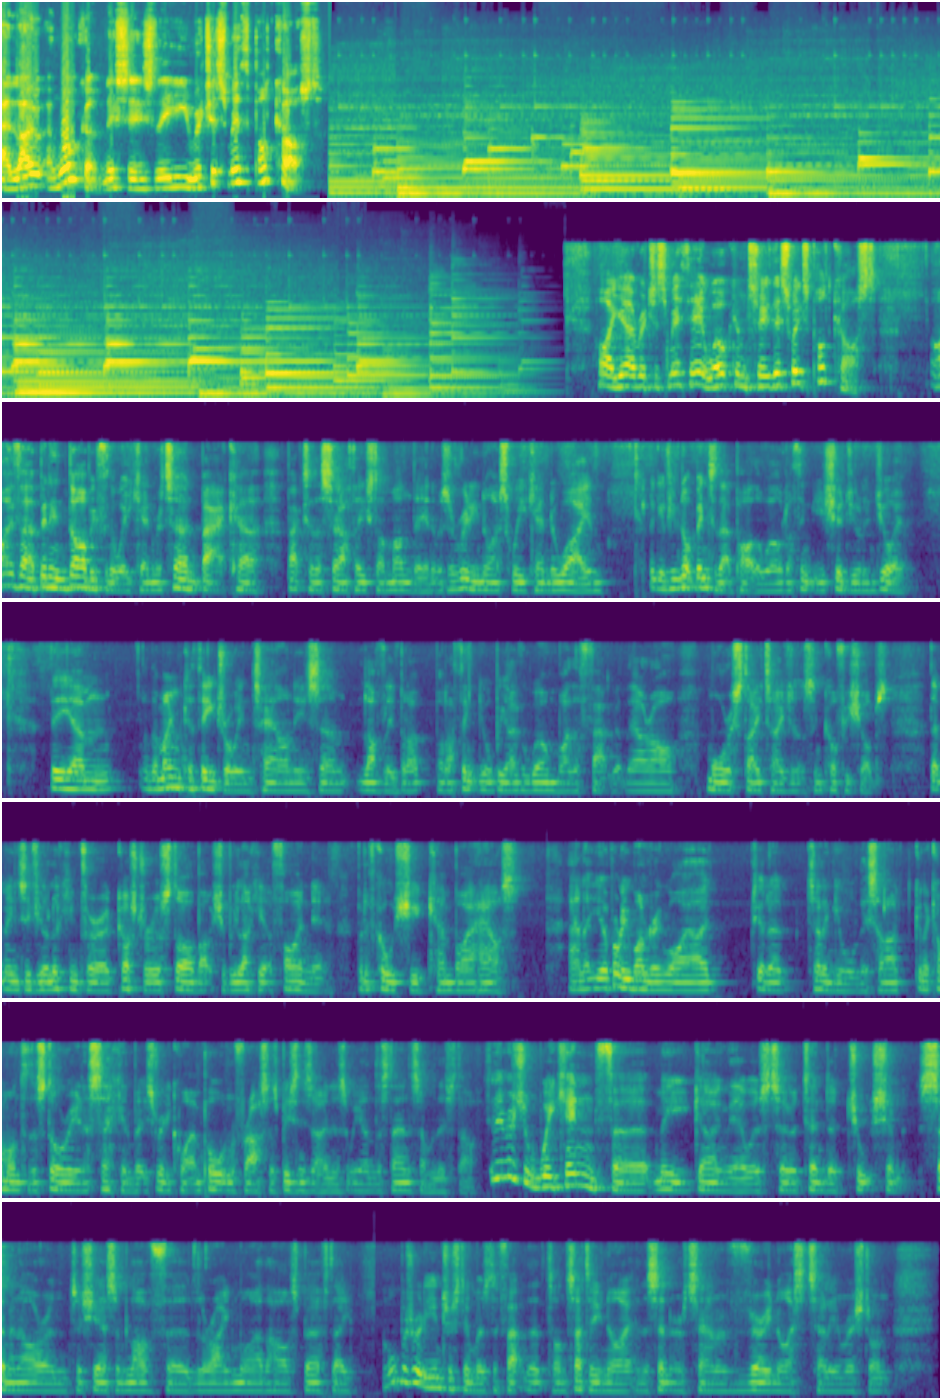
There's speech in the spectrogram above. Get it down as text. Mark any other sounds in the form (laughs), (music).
Hello and welcome. This is the Richard Smith podcast. Hi, yeah, Richard Smith here. Welcome to this week's podcast. I've uh, been in Derby for the weekend, returned back uh, back to the southeast on Monday, and it was a really nice weekend away. And look, if you've not been to that part of the world, I think you should. You'll enjoy it. The um, the main cathedral in town is um, lovely, but I, but I think you'll be overwhelmed by the fact that there are more estate agents and coffee shops. That means if you're looking for a Costa or a Starbucks, you'll be lucky at finding it. But of course, you can buy a house. And you're probably wondering why I know, telling you all this, and I'm going to come on to the story in a second, but it's really quite important for us as business owners that we understand some of this stuff. So the original weekend for me going there was to attend a church seminar and to share some love for Lorraine, my other half's birthday. And what was really interesting was the fact that on Saturday night in the centre of town, a very nice Italian restaurant,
